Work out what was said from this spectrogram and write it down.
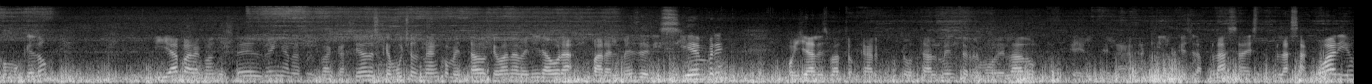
cómo quedó. Y ya para cuando ustedes vengan a sus vacaciones, que muchos me han comentado que van a venir ahora para el mes de diciembre, pues ya les va a tocar totalmente remodelado el, aquí lo que es la plaza, esta plaza Acuario.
